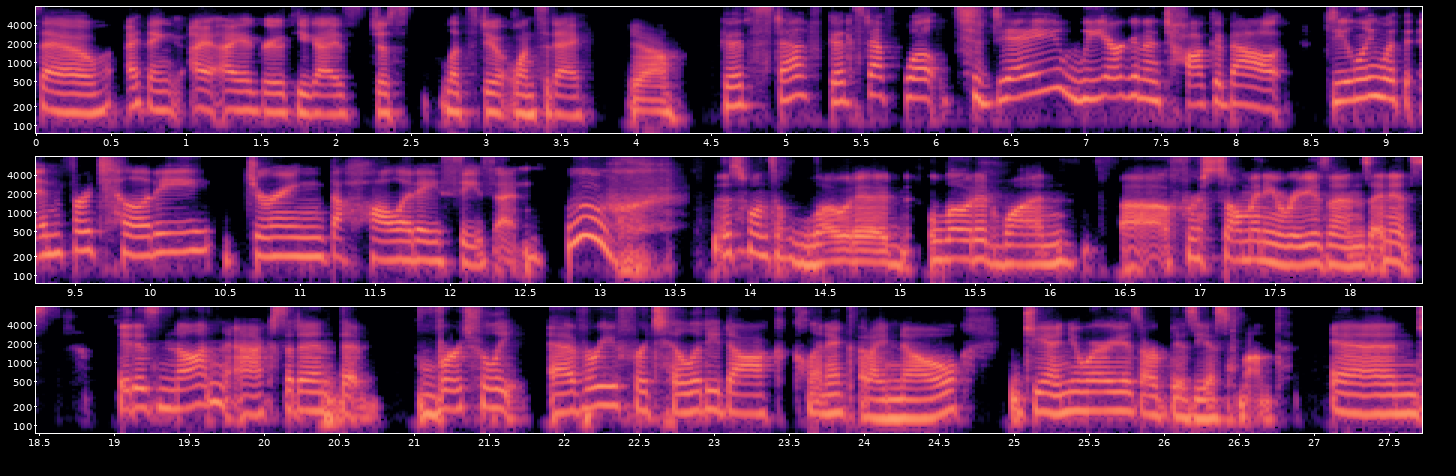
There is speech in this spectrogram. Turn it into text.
So I think I, I agree with you guys. Just let's do it once a day. Yeah. Good stuff. Good stuff. Well, today we are going to talk about dealing with infertility during the holiday season. Whew. This one's a loaded, loaded one uh, for so many reasons, and it's it is not an accident that virtually every fertility doc clinic that I know, January is our busiest month. And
